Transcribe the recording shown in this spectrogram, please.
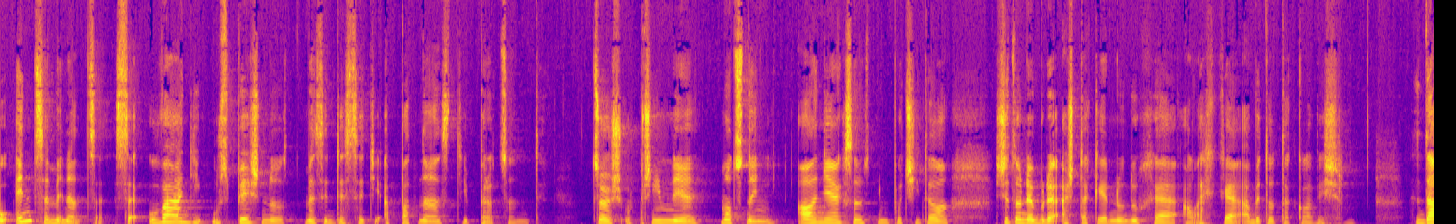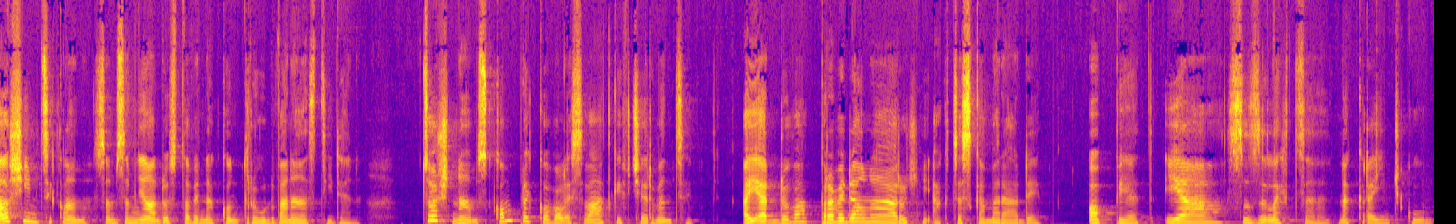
U inseminace se uvádí úspěšnost mezi 10 a 15 procenty, což upřímně moc není, ale nějak jsem s tím počítala, že to nebude až tak jednoduché a lehké, aby to takhle vyšlo. S dalším cyklem jsem se měla dostavit na kontrolu 12. den, což nám zkomplikovaly svátky v červenci a Jardova pravidelná roční akce s kamarády Opět já se lehce na krajíčku,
